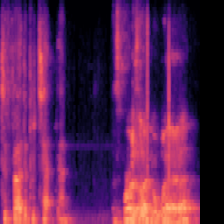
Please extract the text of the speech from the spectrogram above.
to further protect them? As far as I'm aware,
